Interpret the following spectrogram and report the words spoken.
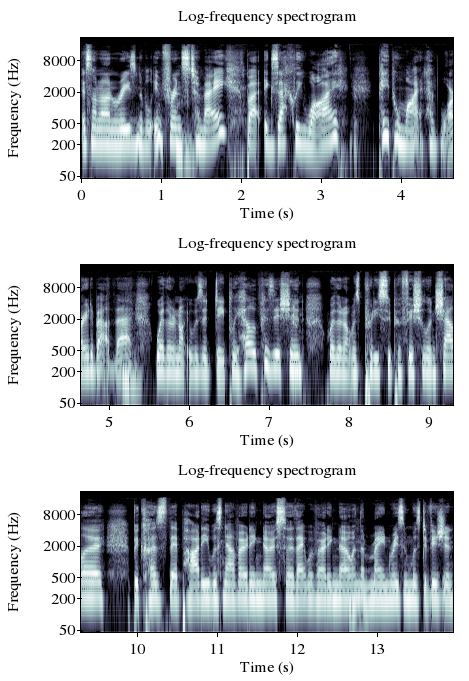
it's not an unreasonable inference Mm-hmm. to make, but exactly why people might have worried about that, Mm-hmm. whether or not it was a deeply held position, whether or not it was pretty superficial and shallow, because their party was now voting no, so they were voting no, and the main reason was division.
